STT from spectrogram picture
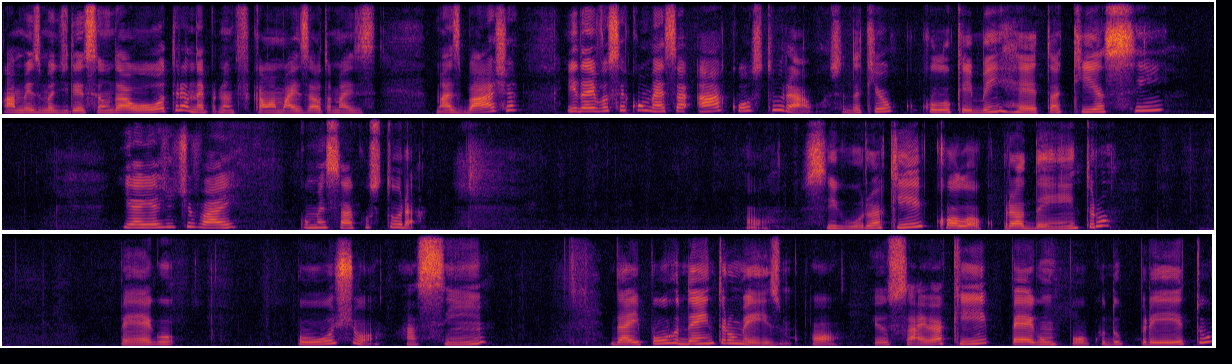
a mesma direção da outra, né, para não ficar uma mais alta, mais, mais baixa. E daí você começa a costurar. Essa daqui eu coloquei bem reta aqui assim. E aí a gente vai começar a costurar. Ó, seguro aqui, coloco pra dentro. Pego, puxo, ó, assim. Daí por dentro mesmo, ó, eu saio aqui, pego um pouco do preto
